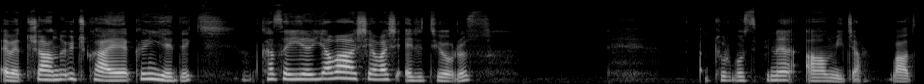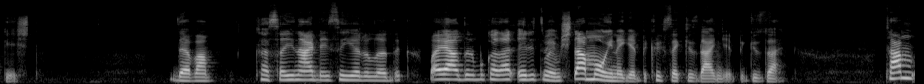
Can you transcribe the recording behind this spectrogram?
Evet şu anda 3K'ya yakın yedik. Kasayı yavaş yavaş eritiyoruz. Turbo spin'e almayacağım. Vazgeçtim. Devam. Kasayı neredeyse yarıladık. Bayağıdır bu kadar eritmemişti ama oyuna girdi. 48'den girdi. Güzel. Tam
